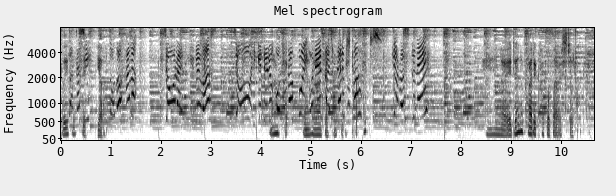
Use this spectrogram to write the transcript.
believe that's it. Yeah. Okay, now I have got some three star picks. And I identified a couple that I still don't have.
